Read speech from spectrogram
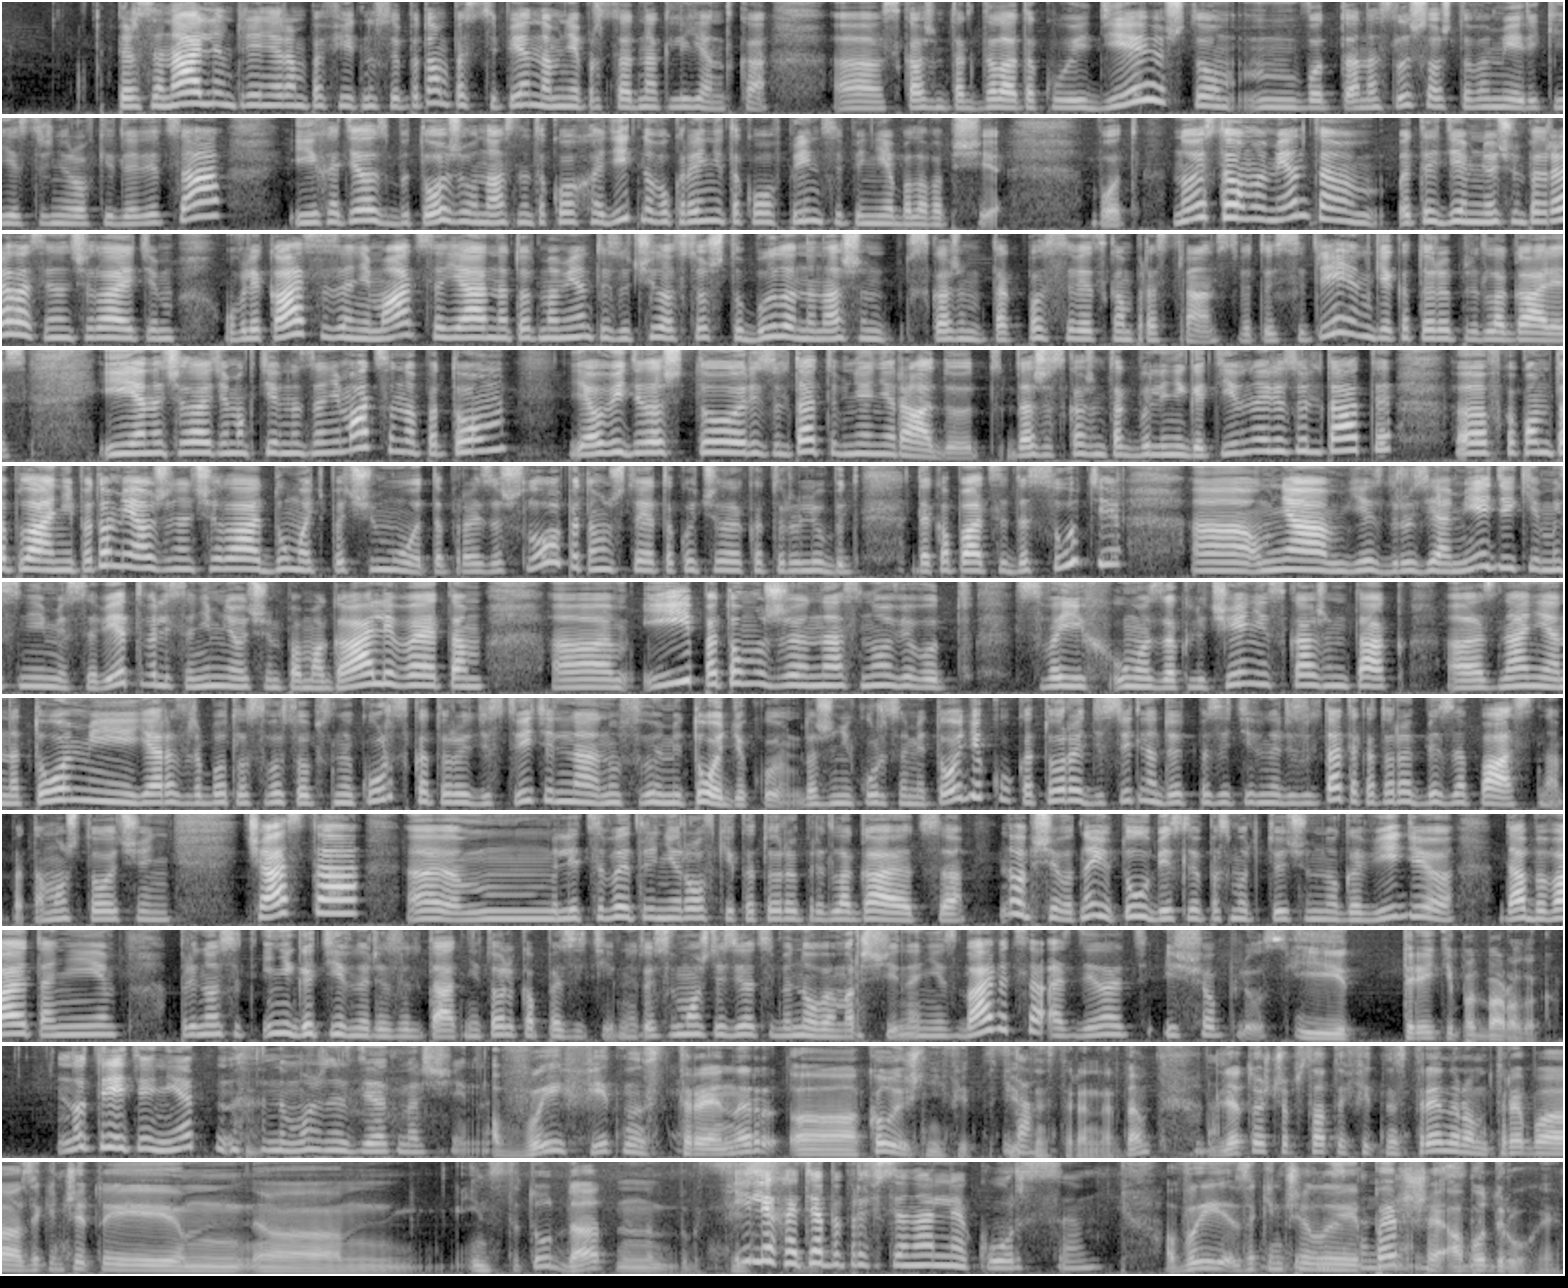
персональным тренером по фитнесу, и потом постепенно мне просто одна клиентка, э, скажем так, дала такую идею, что вот она слышала, что в Америке есть тренировки для лица, и хотелось бы тоже у нас на такое ходить, но в Украине такого в принципе не было вообще. Вот. Но и с того момента эта идея мне очень понравилась, я начала этим увлекаться, заниматься. Я на тот момент изучила все, что было на нашем, скажем так, постсоветском пространстве, то есть все тренинги, которые предлагались. И я начала этим активно заниматься, но потом я увидела, что результаты меня не радуют. Даже, скажем так, были негативные результаты э, в каком-то плане. И потом я уже начала думать, почему это произошло, потому что я такой человек, который любит докопаться до сути. А, у меня есть друзья-медики, мы с ними советовались, они мне очень помогали в этом. А, и потом уже на основе вот своих умозаключений, скажем так, а, знания анатомии, я разработала свой собственный курс, который действительно, ну, свою методику, даже не курс, а методику, которая действительно дает позитивные результаты, которая безопасна, потому что очень часто э, лицевые тренировки, которые предлагаются, ну, вообще вот на YouTube, если вы посмотрите очень много видео, да, бывают они приносят и негативный результат, не только позитивный. То есть вы можете сделать себе новые морщины, не избавиться, а сделать еще плюс. І третій подбородок. Ну, третье нет, но можно сделать морщины. Ви фітнес-тренер, е, колишній фіт, Да. фітнес-тренер, да? Да. Для того, щоб стати фітнес-тренером, треба закінчити м, е, інститут, да? н- фіз- Или хотя бы профессиональные курсы. Ви закінчили Фітнес перше конвенції. або друге?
